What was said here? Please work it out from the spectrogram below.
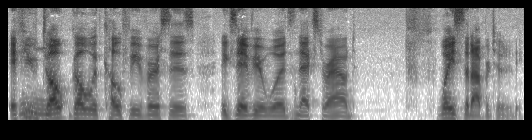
If you Mm. don't go with Kofi versus Xavier Woods next round, wasted opportunity.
